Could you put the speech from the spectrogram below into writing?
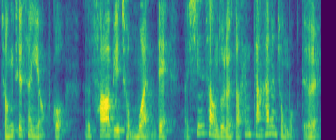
정체성이 없고 사업이 전무한데 신사업 노려서 한탕 하는 종목들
